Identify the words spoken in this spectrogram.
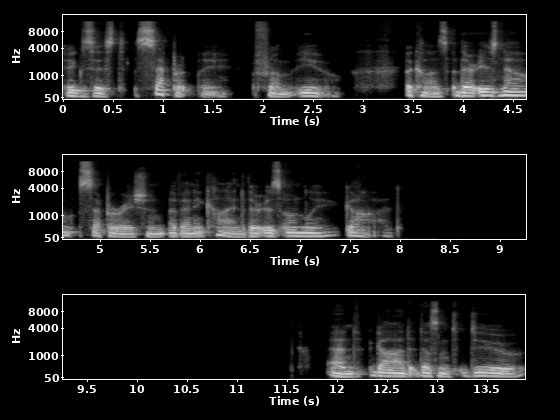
exist separately from you because there is no separation of any kind. There is only God. And God doesn't do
